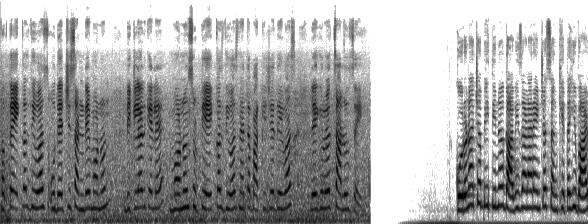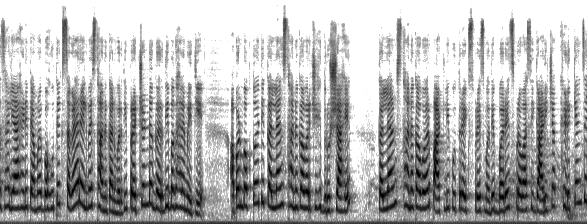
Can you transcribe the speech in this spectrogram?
फक्त एकच दिवस उद्याची संडे म्हणून डिक्लेअर केले. म्हणून सुट्टी एकच दिवस नाही तर बाकीचे दिवस रेग्युलर चालूच आहे. कोरोनाच्या भीतीनं गावी जाणाऱ्यांच्या संख्येतही वाढ झाली आहे आणि त्यामुळे बहुतेक सगळ्या रेल्वे स्थानकांवरती प्रचंड गर्दी बघायला मिळतीये. आपण बघतोय ती कल्याण स्थानकावरची ही दृश्य आहेत कल्याण स्थानकावर पाटलीपुत्र एक्सप्रेसमध्ये बरेच प्रवासी गाडीच्या खिडक्यांचे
